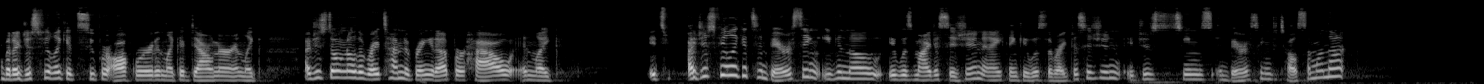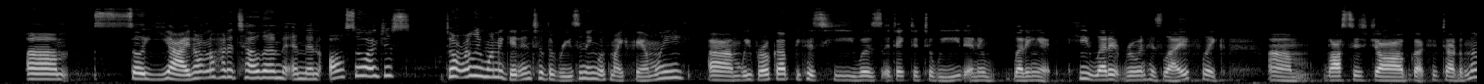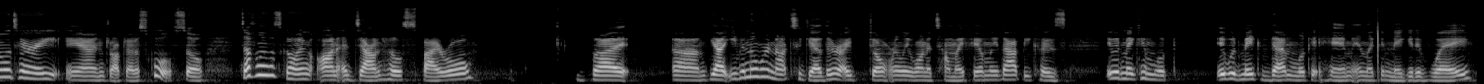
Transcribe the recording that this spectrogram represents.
But I just feel like it's super awkward and like a downer and like I just don't know the right time to bring it up or how and like it's I just feel like it's embarrassing even though it was my decision and I think it was the right decision. It just seems embarrassing to tell someone that. Um so yeah, I don't know how to tell them and then also I just don't really want to get into the reasoning with my family. Um, we broke up because he was addicted to weed and letting it he let it ruin his life. Like um, lost his job, got kicked out of the military, and dropped out of school. So definitely was going on a downhill spiral. But um, yeah, even though we're not together, I don't really want to tell my family that because it would make him look, it would make them look at him in like a negative way.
